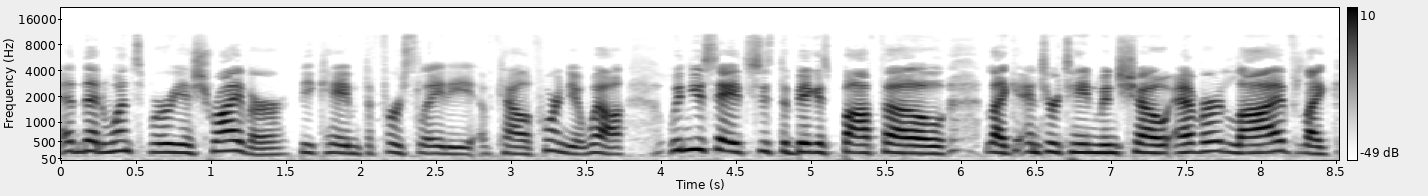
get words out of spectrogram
And then once Maria Shriver became the First Lady of California, well, wouldn't you say it's just the biggest boffo like entertainment show ever live? Like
